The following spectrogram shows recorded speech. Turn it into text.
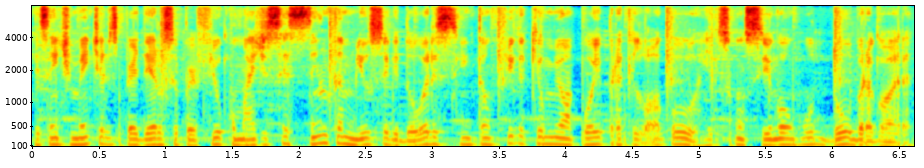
Recentemente eles perderam seu perfil com mais de 60 mil seguidores, então fica aqui o meu apoio para que logo eles consigam o dobro agora.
